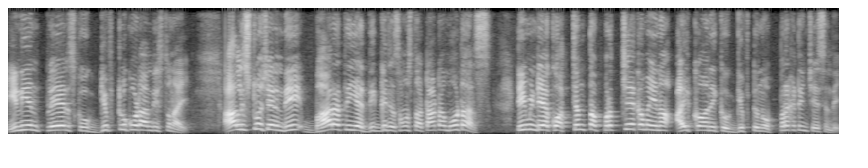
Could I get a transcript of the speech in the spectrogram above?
ఇండియన్ ప్లేయర్స్కు గిఫ్ట్లు కూడా అందిస్తున్నాయి. ఆ లిస్టులో చేరింది భారతీయ దిగ్గజ సంస్థ టాటా మోటార్స్. టీమిండియాకు అత్యంత ప్రత్యేకమైన ఐకానిక్ గిఫ్ట్ను ప్రకటించేసింది.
